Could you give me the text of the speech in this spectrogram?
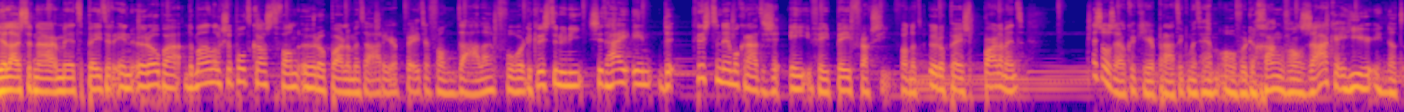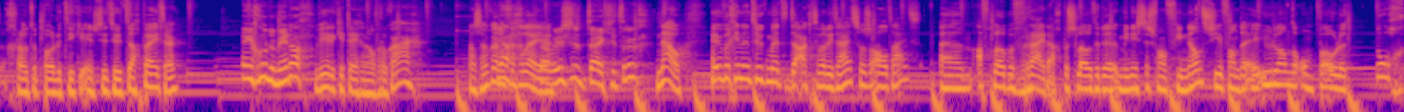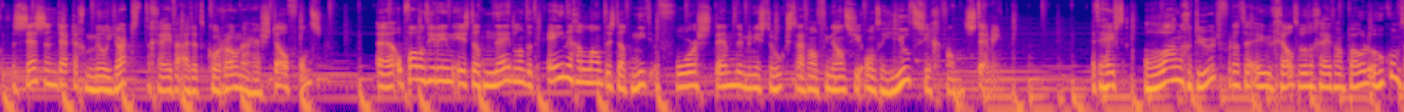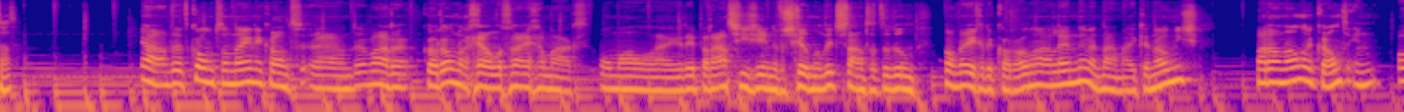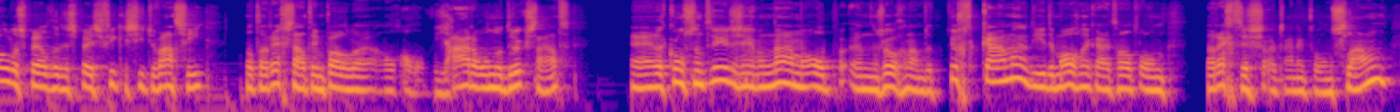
Je luistert naar Met Peter in Europa, de maandelijkse podcast van Europarlementariër Peter van Dalen. Voor de ChristenUnie zit hij in de Christendemocratische EVP-fractie van het Europees Parlement. En zoals elke keer praat ik met hem over de gang van zaken hier in dat grote politieke instituut. Dag Peter. Hey, goedemiddag. Weer een keer tegenover elkaar. Dat is ook wel Ja, even geleden. zo is het een tijdje terug. Nou, hey, we beginnen natuurlijk met de actualiteit, zoals altijd. Ehm, afgelopen vrijdag besloten de ministers van Financiën van de EU-landen om Polen toch 36 miljard te geven uit het corona-herstelfonds. Eh, opvallend hierin is dat Nederland het enige land is dat niet voorstemde. Minister Hoekstra van Financiën onthield zich van stemming. Het heeft lang geduurd voordat de EU geld wilde geven aan Polen. Hoe komt dat? Ja, dat komt aan de ene kant. eh, er waren coronagelden vrijgemaakt om allerlei reparaties in de verschillende lidstaten te doen vanwege de corona-ellende, met name economisch. Maar aan de andere kant, in Polen speelde de specifieke situatie dat de rechtsstaat in Polen al, al jaren onder druk staat. En dat concentreerde zich met name op een zogenaamde tuchtkamer, die de mogelijkheid had om rechters uiteindelijk te ontslaan.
